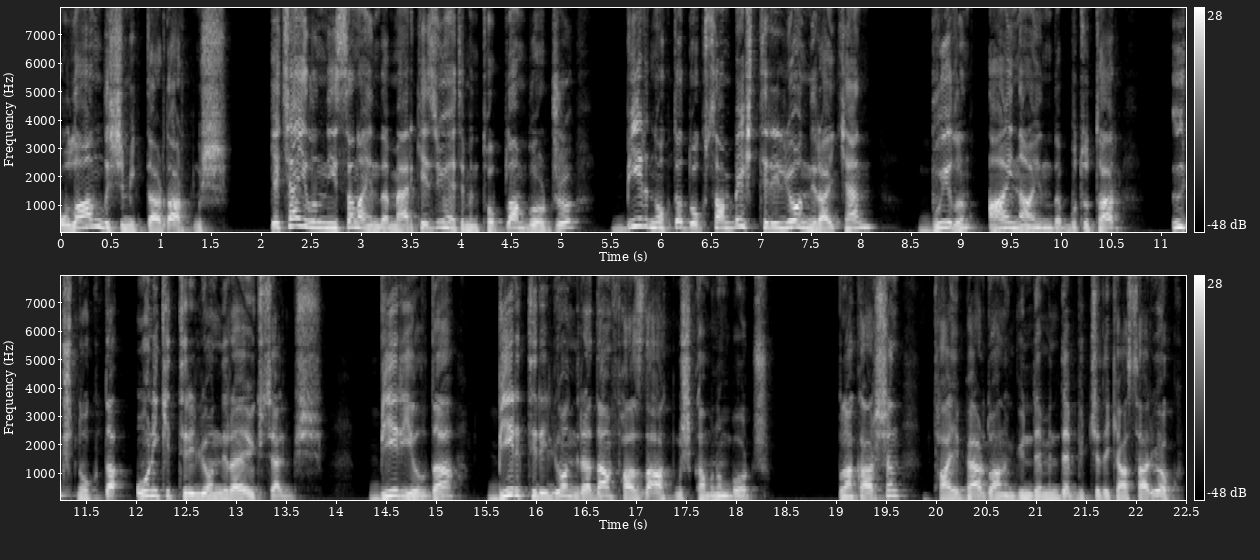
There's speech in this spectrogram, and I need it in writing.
olağan dışı miktarda artmış. Geçen yılın Nisan ayında merkezi yönetimin toplam borcu 1.95 trilyon lirayken bu yılın aynı ayında bu tutar 3.12 trilyon liraya yükselmiş. Bir yılda 1 trilyon liradan fazla artmış kamunun borcu. Buna karşın Tayyip Erdoğan'ın gündeminde bütçedeki hasar yok.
